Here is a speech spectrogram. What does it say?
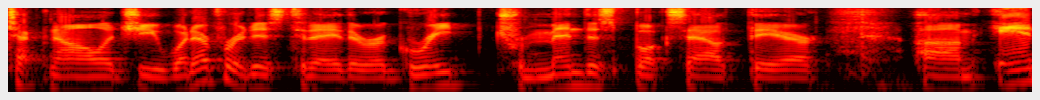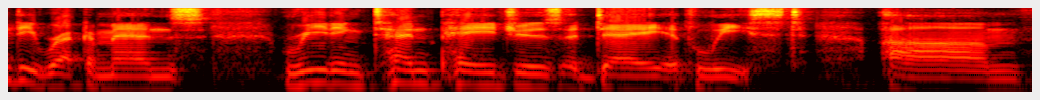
technology, whatever it is today. There are great, tremendous books out there. Um, Andy recommends reading 10 pages a day at least. Um,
